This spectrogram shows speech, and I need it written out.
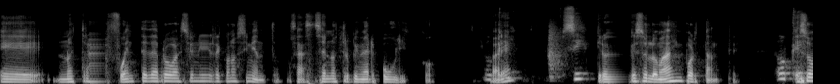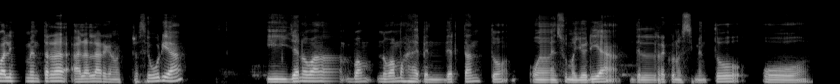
eh, nuestra fuente de aprobación y reconocimiento, o sea, ser nuestro primer público, ¿vale? Sí. Creo que eso es lo más importante. Eso va a alimentar a la larga nuestra seguridad y ya no, va, no vamos a depender tanto, o en su mayoría, del reconocimiento o,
